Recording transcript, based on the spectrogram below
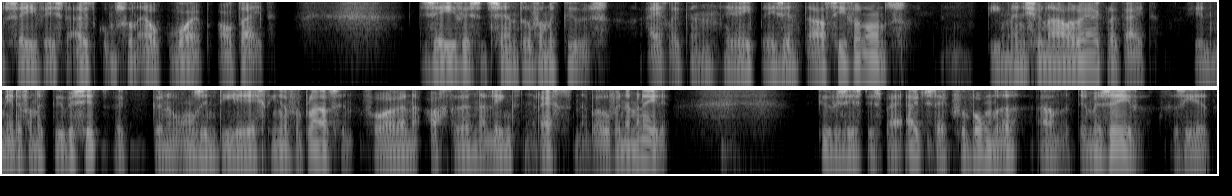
7 is de uitkomst van elke worp, altijd. De 7 is het centrum van de kubus. Eigenlijk een representatie van ons dimensionale werkelijkheid. Als je in het midden van de kubus zit, kunnen we ons in die richtingen verplaatsen. Voren, naar achteren, naar links, naar rechts, naar boven en naar beneden. De kubus is dus bij uitstek verbonden aan het nummer 7, gezien het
